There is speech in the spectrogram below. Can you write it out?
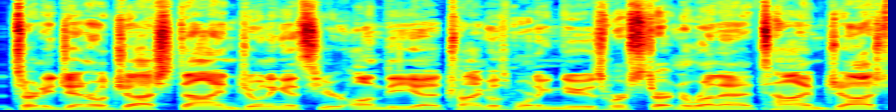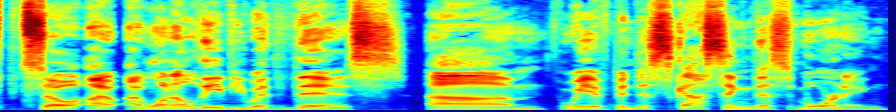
Attorney General Josh Stein joining us here on the uh, Triangles Morning News. We're starting to run out of time, Josh. So I, I want to leave you with this. Um, we have been discussing this morning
